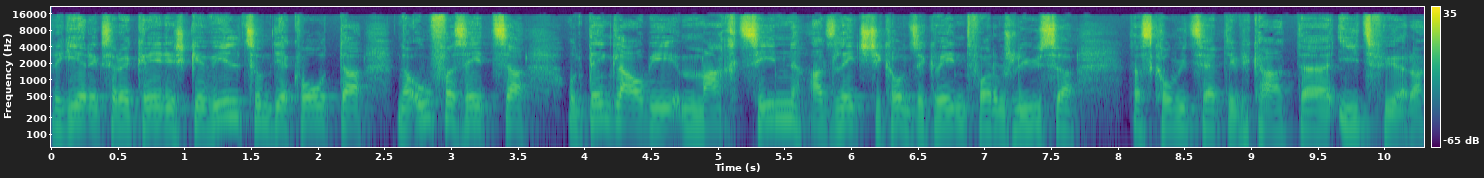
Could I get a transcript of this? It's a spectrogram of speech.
Regierungsrat geredet, ist gewillt, um die Quote noch aufzusetzen. Und dann, glaube ich, macht es Sinn, als letzte Konsequenz vor dem Schliessen, das Covid-Zertifikat äh, einzuführen.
